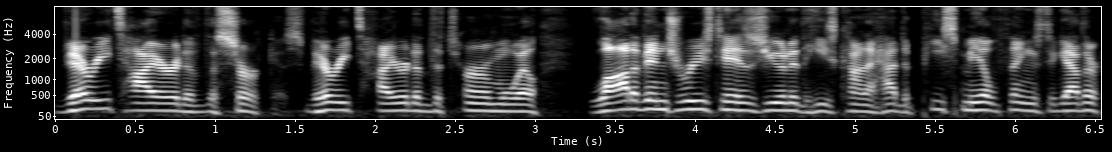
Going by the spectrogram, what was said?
very tired of the circus, very tired of the turmoil. A lot of injuries to his unit. He's kind of had to piecemeal things together.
